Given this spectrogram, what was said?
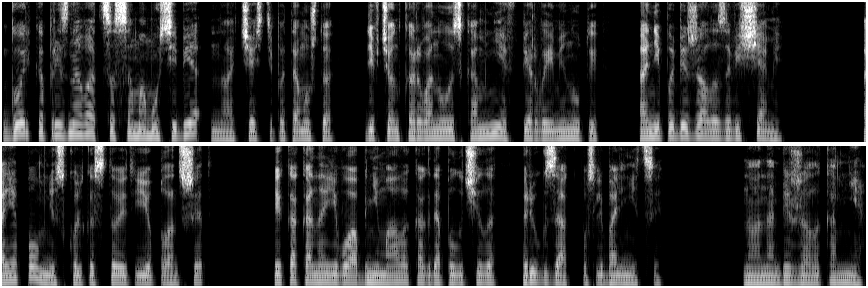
Горько признаваться самому себе, но отчасти потому, что девчонка рванулась ко мне в первые минуты, а не побежала за вещами. А я помню, сколько стоит ее планшет и как она его обнимала, когда получила рюкзак после больницы. но она бежала ко мне.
